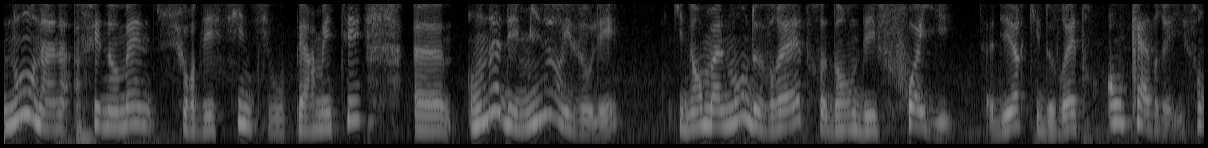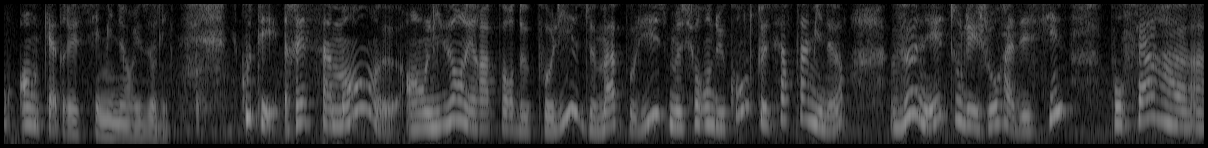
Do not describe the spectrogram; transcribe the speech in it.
nous, on a un phénomène sur des signes, si vous permettez. Euh, on a des mineurs isolés qui normalement devraient être dans des foyers c'est-à-dire qu'ils devraient être encadrés. Ils sont encadrés, ces mineurs isolés. Écoutez, récemment, euh, en lisant les rapports de police, de ma police, je me suis rendu compte que certains mineurs venaient tous les jours à Dessines pour faire, euh,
